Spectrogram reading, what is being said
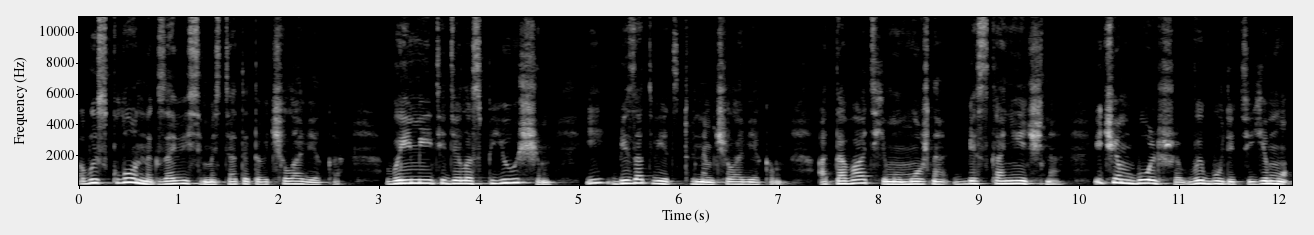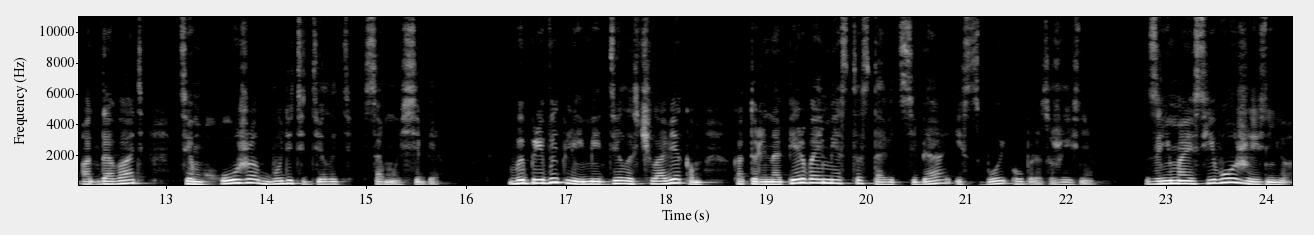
Вы склонны к зависимости от этого человека. Вы имеете дело с пьющим и безответственным человеком. Отдавать ему можно бесконечно, и чем больше вы будете ему отдавать, тем хуже будете делать самой себе. Вы привыкли иметь дело с человеком, который на первое место ставит себя и свой образ жизни. Занимаясь его жизнью,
